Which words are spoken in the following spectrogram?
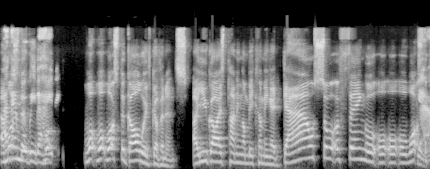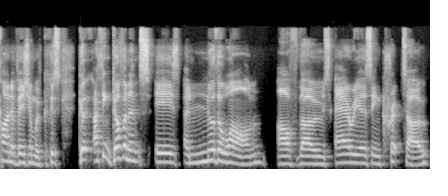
And, and then the, we'll be behaving. What, what, what's the goal with governance? Are you guys planning on becoming a DAO sort of thing, or or, or what's yeah. the kind of vision with? Because I think governance is another one of those areas in crypto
